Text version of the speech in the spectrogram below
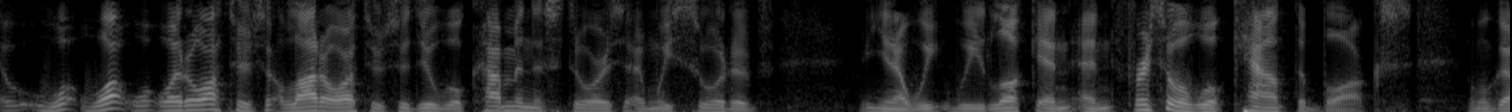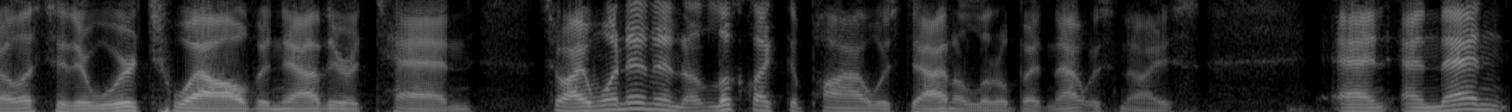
what, what what authors a lot of authors will do will come in the stores and we sort of you know we, we look and, and first of all we'll count the books and we'll go let's say there were 12 and now there are 10 so i went in and it looked like the pile was down a little bit and that was nice. And and then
